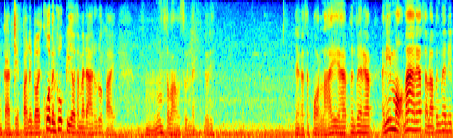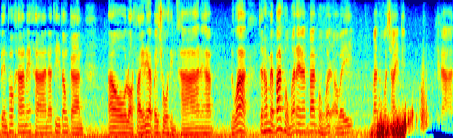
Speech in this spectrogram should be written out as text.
ำการเสียบปลั๊กเรียบร้อยขั้วเป็นขั้วเกลียวธรรมดาทั่วไปหืมสว่างสุดเลยดูดิอย่างกับสปอตไลท์ครับเพื่อนๆครับ อันนี้เหมาะมากนะครับสำหรับเพื่อนๆที่เป็นพ่อค้าแม่ค้านะที่ต้องการเอาหลอดไฟเนี่ยไปโชว์สินค้านะครับ รือว่าจะทำแบบบ้านผมก็ได้นะบ้านผมก็เอาไว้บ้านผมก็ใช้ติดเพดาน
